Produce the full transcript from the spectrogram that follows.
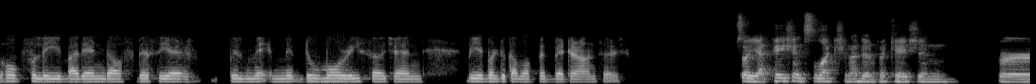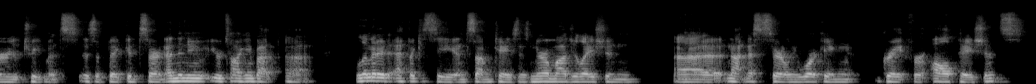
Hopefully, by the end of this year, we'll ma- do more research and be able to come up with better answers. So yeah, patient selection identification for treatments is a big concern, and then you you're talking about uh, limited efficacy in some cases, neuromodulation uh, not necessarily working great for all patients.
